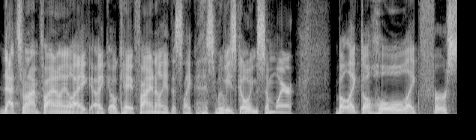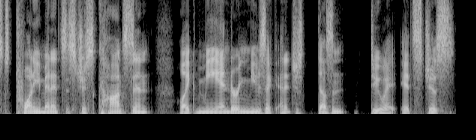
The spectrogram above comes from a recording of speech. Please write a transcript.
that's when I'm finally like like okay, finally this like this movie's going somewhere. But like the whole like first 20 minutes is just constant like meandering music and it just doesn't do it. It's just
